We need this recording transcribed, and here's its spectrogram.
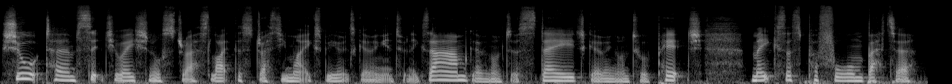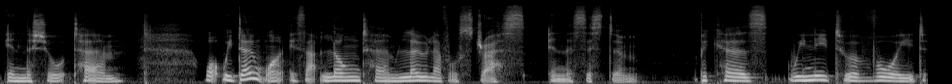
Short term situational stress, like the stress you might experience going into an exam, going onto a stage, going onto a pitch, makes us perform better in the short term. What we don't want is that long term low level stress in the system because we need to avoid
